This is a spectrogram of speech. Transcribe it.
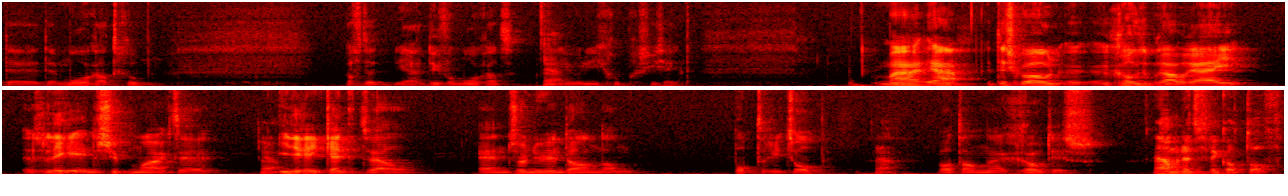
de, de Morgat groep. Of de ja, Duvel Morgat. Ik weet Ja. niet hoe die groep precies heet. Maar ja, het is gewoon een, grote brouwerij. Ze liggen in de supermarkten. Ja. Iedereen kent het wel. En zo nu en dan, dan popt er iets op. Ja. Wat dan eh, groot is. Ja, maar dit vind ik wel tof.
